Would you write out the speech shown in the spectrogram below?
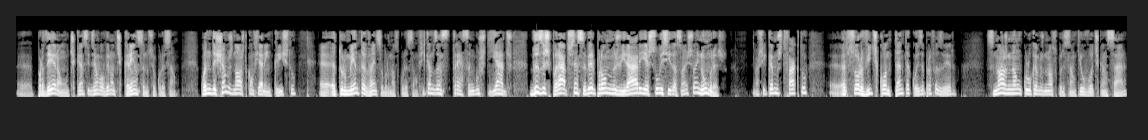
Uh, perderam o descanso e desenvolveram descrença no seu coração. Quando deixamos nós de confiar em Cristo, uh, a tormenta vem sobre o nosso coração. Ficamos em stress, angustiados, desesperados, sem saber para onde nos virar e as solicitações são inúmeras. Nós ficamos, de facto, uh, absorvidos com tanta coisa para fazer. Se nós não colocamos no nosso coração que eu vou descansar,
